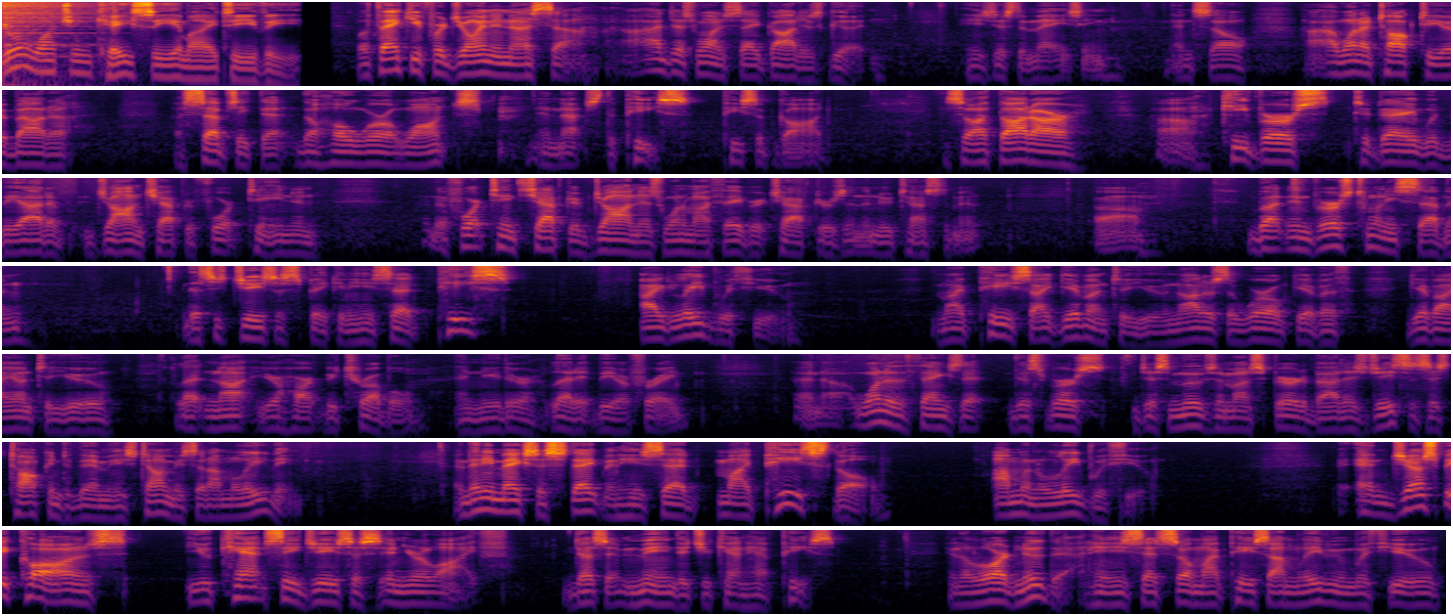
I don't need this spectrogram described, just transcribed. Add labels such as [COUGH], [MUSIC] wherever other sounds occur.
You're watching KCMI TV. Well, thank you for joining us. Uh, I just want to say God is good. He's just amazing. And so I want to talk to you about a, a subject that the whole world wants, and that's the peace, peace of God. So I thought our uh, key verse today would be out of John chapter 14. And the 14th chapter of John is one of my favorite chapters in the New Testament. Uh, but in verse 27, this is Jesus speaking. He said, Peace I leave with you. My peace I give unto you, not as the world giveth, give I unto you. Let not your heart be troubled, and neither let it be afraid. And uh, one of the things that this verse just moves in my spirit about is Jesus is talking to them. He's telling me, He said, I'm leaving. And then he makes a statement. He said, My peace, though, I'm going to leave with you. And just because you can't see Jesus in your life doesn't mean that you can't have peace. And the Lord knew that. And he said, So my peace I'm leaving with you.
